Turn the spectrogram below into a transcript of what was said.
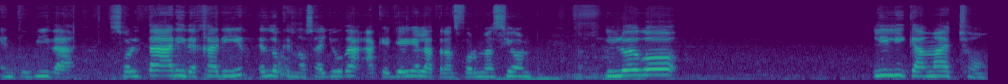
en tu vida. Soltar y dejar ir es lo que nos ayuda a que llegue la transformación. Y luego, Lili Camacho,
